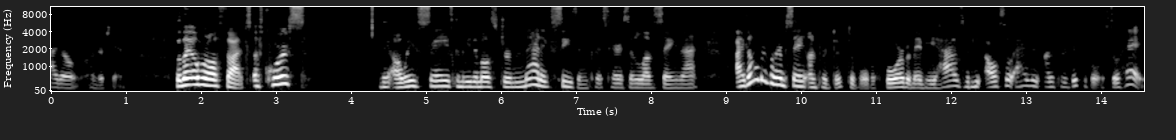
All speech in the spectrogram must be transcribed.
I don't understand. But my overall thoughts, of course, they always say it's going to be the most dramatic season. Chris Harrison loves saying that. I don't remember him saying unpredictable before, but maybe he has. But he also added unpredictable. So, hey,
